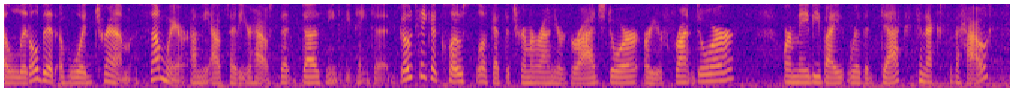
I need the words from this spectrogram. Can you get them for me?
a little bit of wood trim somewhere on the outside of your house that does need to be painted. Go take a close look at the trim around your garage door or your front door, or maybe by where the deck connects to the house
